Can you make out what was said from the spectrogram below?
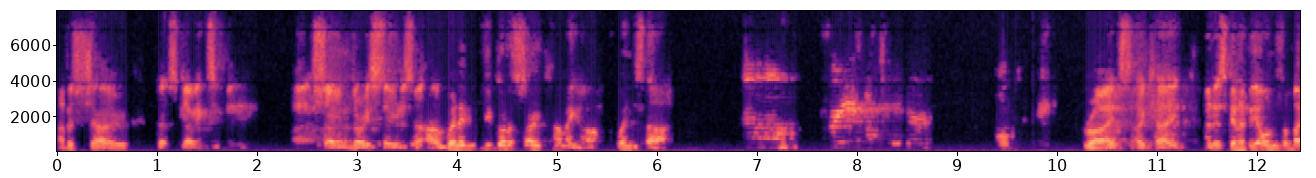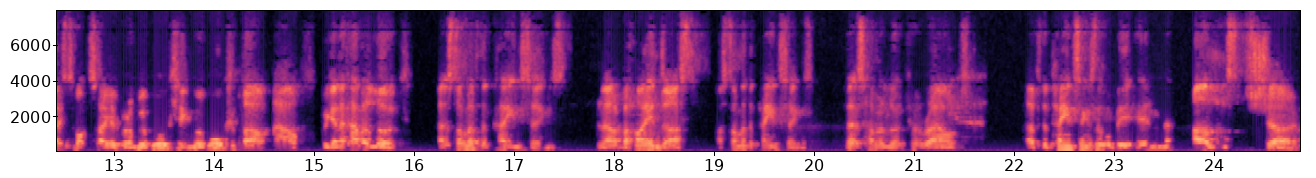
of a show that's going to be uh, shown very soon, isn't it? Um, when have, you've got a show coming up. When's that? Um. Right, okay. And it's going to be on for most of October, and we're walking, we're walkabout now. We're going to have a look at some of the paintings. Now, behind us are some of the paintings. Let's have a look around of the paintings that will be in Un's show.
